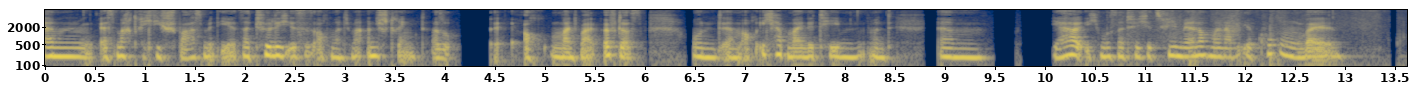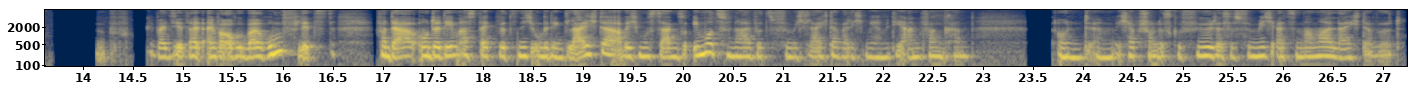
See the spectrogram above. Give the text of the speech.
ähm, es macht richtig Spaß mit ihr. Natürlich ist es auch manchmal anstrengend, also äh, auch manchmal öfters. Und ähm, auch ich habe meine Themen und ähm, ja, ich muss natürlich jetzt viel mehr nochmal nach ihr gucken, weil weil sie jetzt halt einfach auch überall rumflitzt. Von da, unter dem Aspekt wird es nicht unbedingt leichter, aber ich muss sagen, so emotional wird es für mich leichter, weil ich mehr mit ihr anfangen kann. Und ähm, ich habe schon das Gefühl, dass es für mich als Mama leichter wird.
